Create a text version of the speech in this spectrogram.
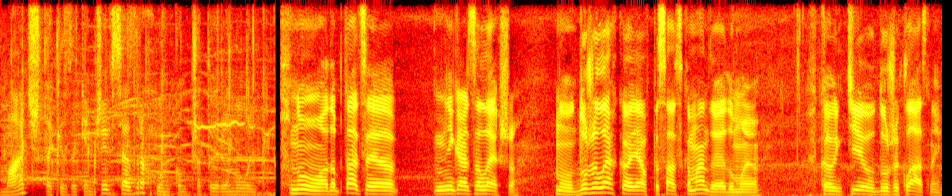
Матч таки закінчився з рахунком 4-0. Ну, адаптація, мені кажеться, легше. Ну, дуже легко я вписався в команду, я думаю. Колектив дуже класний.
